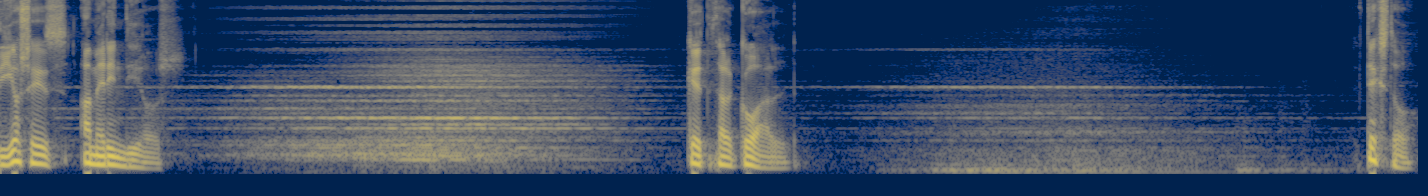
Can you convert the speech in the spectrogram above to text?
Dioses amerindios. Quetzalcoatl. Texto.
